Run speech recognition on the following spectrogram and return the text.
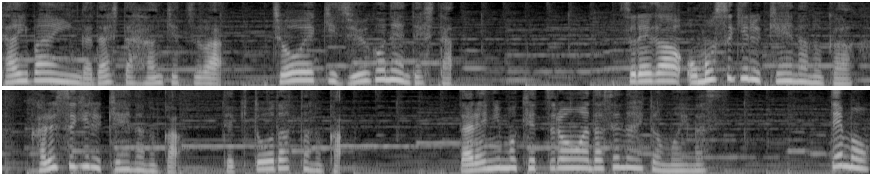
裁判員が出した判決は懲役15年でした。それが重すぎる刑なのか軽すぎる刑なのか適当だったのか。誰にも結論は出せないと思います。でも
